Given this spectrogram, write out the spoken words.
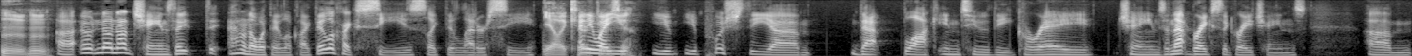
Mm-hmm. Uh, oh, no, not chains. They, they I don't know what they look like. They look like C's, like the letter C. Yeah, like anyway, you yeah. you you push the um, that block into the gray chains, and that breaks the gray chains. Um,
